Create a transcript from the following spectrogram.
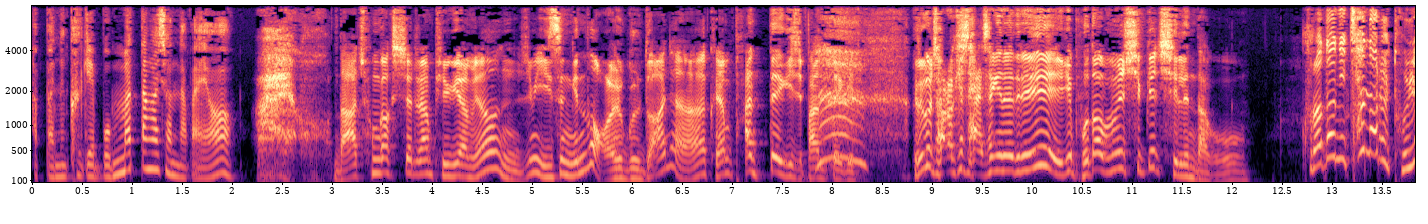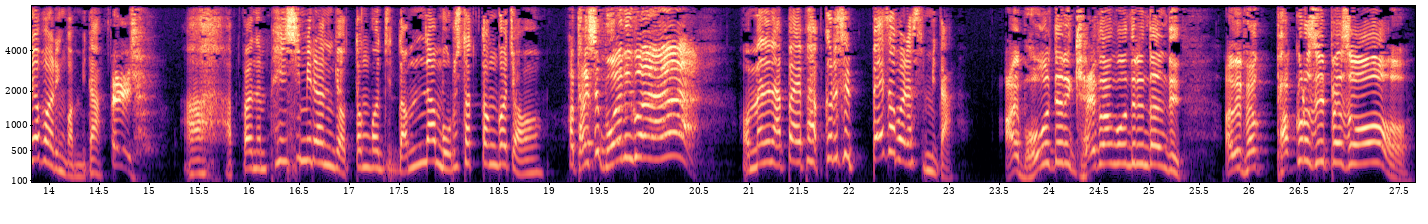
아빠는 그게 못마땅하셨나 봐요. 아이고, 나 총각 시절이랑 비교하면 지금 이승기는 얼굴도 아냐. 그냥 반떼기지, 반떼기. 그리고 저렇게 잘생긴 애들이 이게 보다 보면 쉽게 질린다고. 그러더니 채널을 돌려버린 겁니다. 아, 아빠는 팬심이라는 게 어떤 건지 넘나 모르셨던 거죠. 아, 당신 뭐 하는 거야? 엄마는 아빠의 밥그릇을 뺏어버렸습니다. 아, 먹을 때는 개도 안 건드린다는데, 아, 왜 밥, 밥그릇을 뺏어?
